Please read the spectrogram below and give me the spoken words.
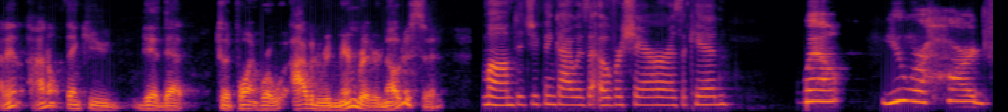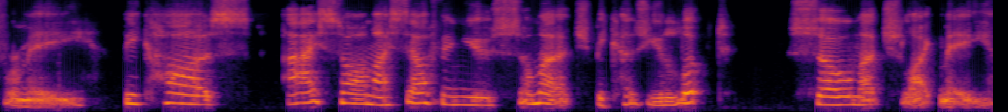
I didn't I don't think you did that to the point where I would remember it or notice it. Mom, did you think I was an oversharer as a kid? Well, you were hard for me because I saw myself in you so much because you looked so much like me.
